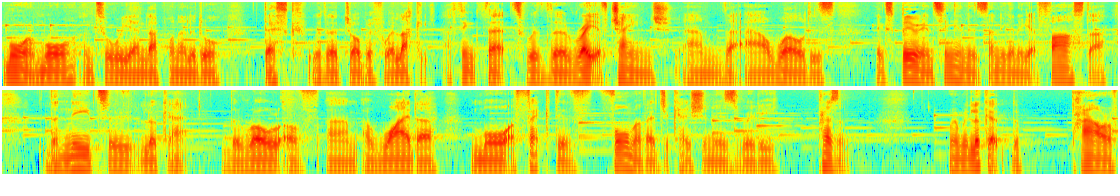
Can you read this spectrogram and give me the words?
more and more until we end up on a little desk with a job if we're lucky. I think that with the rate of change um, that our world is experiencing, and it's only going to get faster, the need to look at the role of um, a wider, more effective form of education is really present. When we look at the power of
